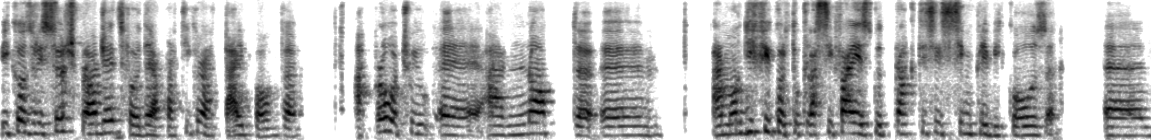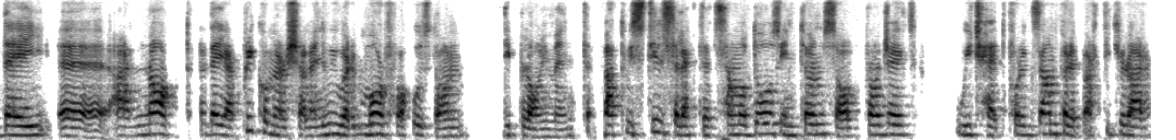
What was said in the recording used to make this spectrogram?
because research projects for their particular type of uh, approach uh, are not uh, um, are more difficult to classify as good practices simply because uh, they uh, are not, they are pre-commercial and we were more focused on deployment, but we still selected some of those in terms of projects which had, for example, a particular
